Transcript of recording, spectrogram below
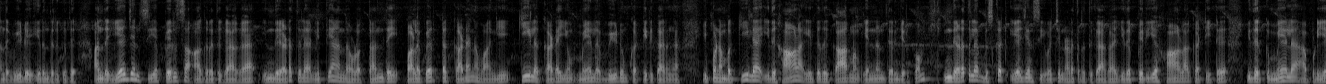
அந்த வீடு இருந்திருக்குது. அந்த ஏஜென்சியை பெருசாக ஆகிறதுக்காக இந்த இடத்துல நித்யானந்தாவோட தந்தை பல பேர்கிட்ட கடனை வாங்கி கீழே கடையும் மேலே வீடும் கட்டியிருக்காருங்க. இப்போ நம்ம கீழே இது ஹாலாக இருக்கிறதுக்கு காரணம் என்னன்னு தெரிஞ்சிருக்கும். இந்த இடத்துல பிஸ்கட் ஏஜென்சி வச்சு நடத்துறதுக்காக இதை பெரிய ஹாலாக கட்டிட்டு இதற்கு மேலே அப்படியே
